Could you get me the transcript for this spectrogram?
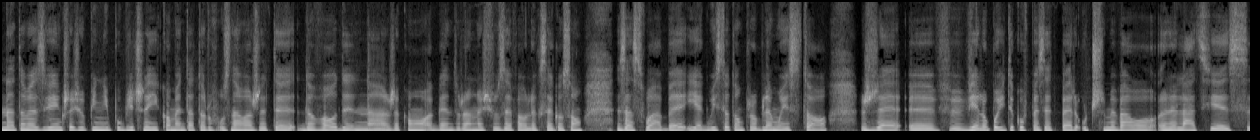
natomiast większość opinii publicznej i komentatorów uznała, że te dowody na rzekomą agenturalność Józefa Oleksego są za słabe i jakby istotą problemu jest to, że y, wielu polityków PZPR utrzymywało relacje z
